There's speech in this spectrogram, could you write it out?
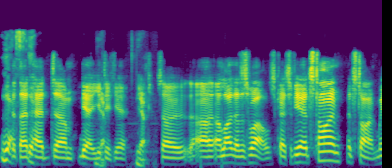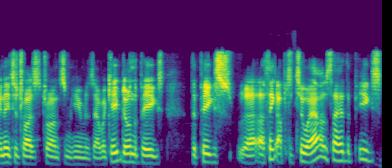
Yes, That they'd yeah. had um, yeah you Yep. did yeah. Yeah. So uh, I like that as well. It's a case of yeah, it's time. It's time. We need to try try on some humans now. We keep doing the pigs. The pigs. Uh, I think up to two hours they had the pigs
